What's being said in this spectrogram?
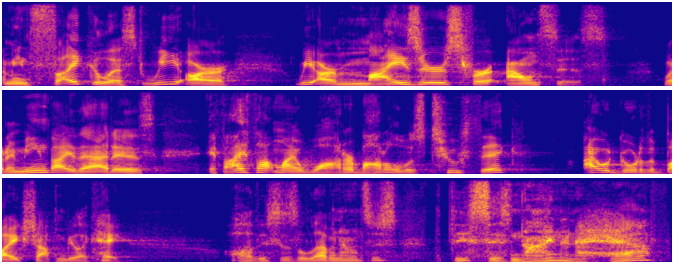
I mean, cyclists, we are, we are misers for ounces. What I mean by that is, if I thought my water bottle was too thick, I would go to the bike shop and be like, hey, oh, this is 11 ounces, this is nine and a half.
